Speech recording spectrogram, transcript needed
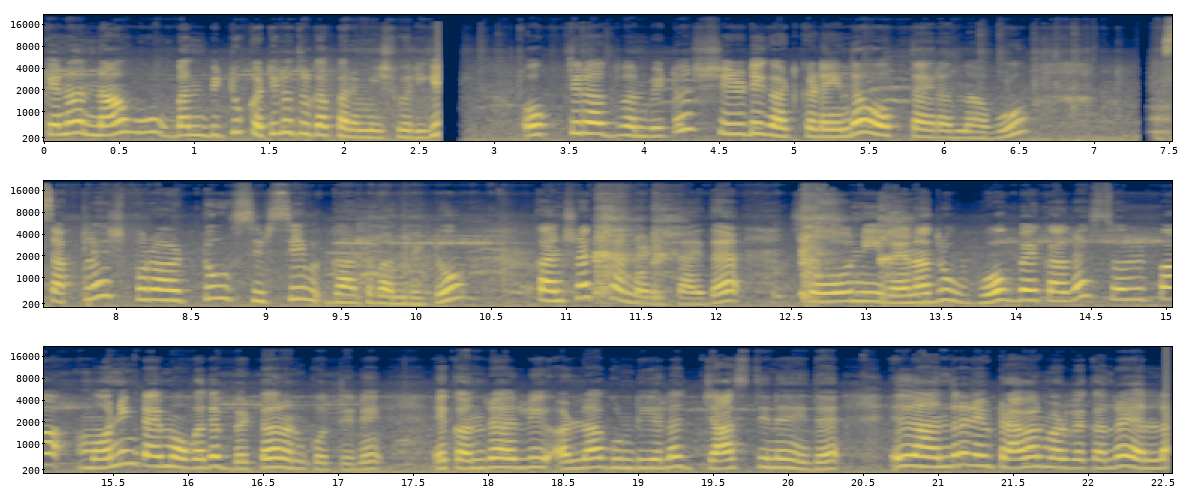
ಓಕೆನಾ ನಾವು ಬಂದುಬಿಟ್ಟು ಕಟೀಲು ದುರ್ಗ ಪರಮೇಶ್ವರಿಗೆ ಹೋಗ್ತಿರೋದು ಬಂದುಬಿಟ್ಟು ಶಿರ್ಡಿ ಘಾಟ್ ಕಡೆಯಿಂದ ಹೋಗ್ತಾ ಇರೋದು ನಾವು. ಸಕಲೇಶ್ಪುರ ಟು ಸಿರ್ಸಿ ಘಾಟ್ ಬಂದುಬಿಟ್ಟು ಕನ್ಸ್ಟ್ರಕ್ಷನ್ ನಡೀತಾ ಇದೆ. ಸೊ ನೀವೇನಾದರೂ ಹೋಗಬೇಕಾದ್ರೆ ಸ್ವಲ್ಪ ಮಾರ್ನಿಂಗ್ ಟೈಮ್ ಹೋಗೋದೇ ಬೆಟರ್ ಅನ್ಕೋತೀನಿ. ಯಾಕಂದರೆ ಅಲ್ಲಿ ಹಳ್ಳ ಗುಂಡಿ ಎಲ್ಲ ಜಾಸ್ತಿನೇ ಇದೆ. ಇಲ್ಲ ಅಂದರೆ ನೀವು ಟ್ರಾವೆಲ್ ಮಾಡಬೇಕಂದ್ರೆ ಎಲ್ಲ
